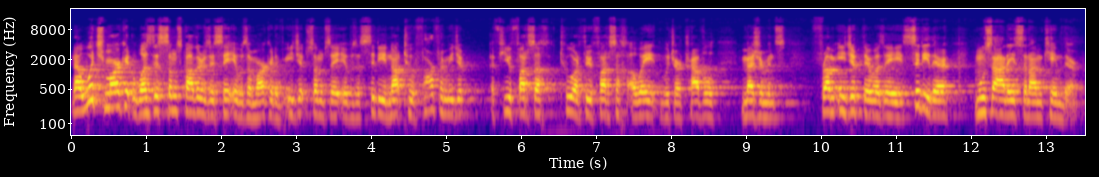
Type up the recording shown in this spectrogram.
Now, which market was this? Some scholars they say it was a market of Egypt. Some say it was a city not too far from Egypt, a few farsakh, two or three farsakh away, which are travel measurements from Egypt. There was a city there. Musa السلام, came there.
